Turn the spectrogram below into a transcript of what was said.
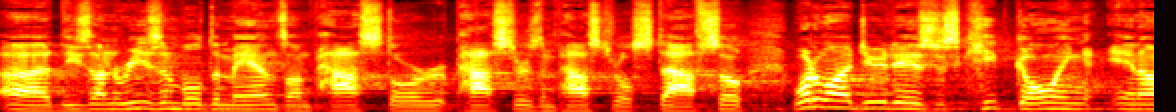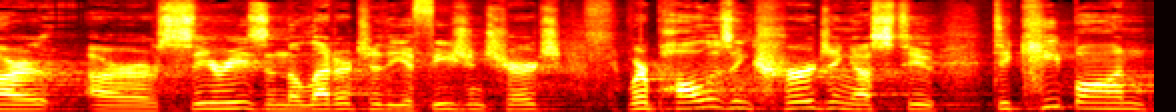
Uh, these unreasonable demands on pastor, pastors and pastoral staff. So, what I want to do today is just keep going in our, our series in the letter to the Ephesian church, where Paul is encouraging us to, to keep on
